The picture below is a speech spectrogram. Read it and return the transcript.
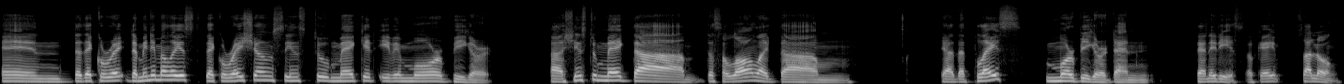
and the decorate the minimalist decoration seems to make it even more bigger. Uh, needs to make the um, the salon like the um, yeah the place more bigger than than it is. Okay, salon.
